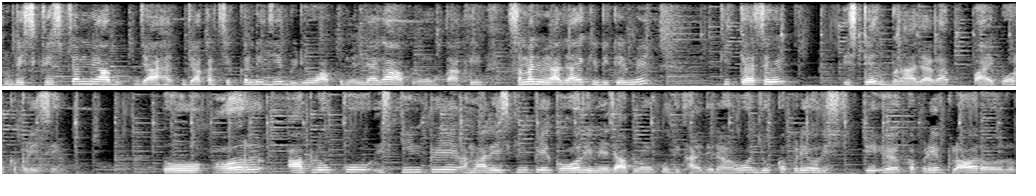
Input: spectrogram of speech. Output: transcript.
तो डिस्क्रिप्शन में आप जा जाकर चेक कर लीजिए वीडियो आपको मिल जाएगा आप लोगों को, ताकि समझ में आ जाए कि डिटेल में कि कैसे स्टेज बनाया जाएगा पाइप और कपड़े से। तो और आप लोग को स्क्रीन पे, हमारे स्क्रीन पे एक और इमेज आप लोगों को दिखाई दे रहा होगा, जो कपड़े और कपड़े फ्लावर और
